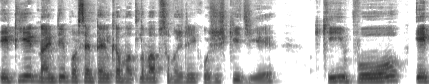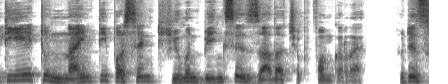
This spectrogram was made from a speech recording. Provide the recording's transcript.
88 90 परसेंटाइल का मतलब आप समझने की कोशिश कीजिए कि वो 88 टू 90 परसेंट ह्यूमन बींग से ज़्यादा अच्छा परफॉर्म कर रहा है। It is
